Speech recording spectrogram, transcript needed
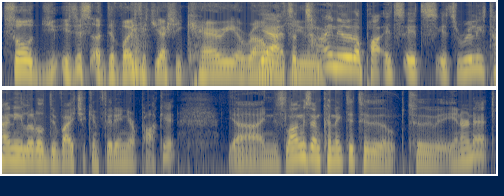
So, you, is this a device that you actually carry around? yeah, it's you? a tiny little po- it's it's it's really tiny little device you can fit in your pocket. Yeah, and as long as I'm connected to the to the internet,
